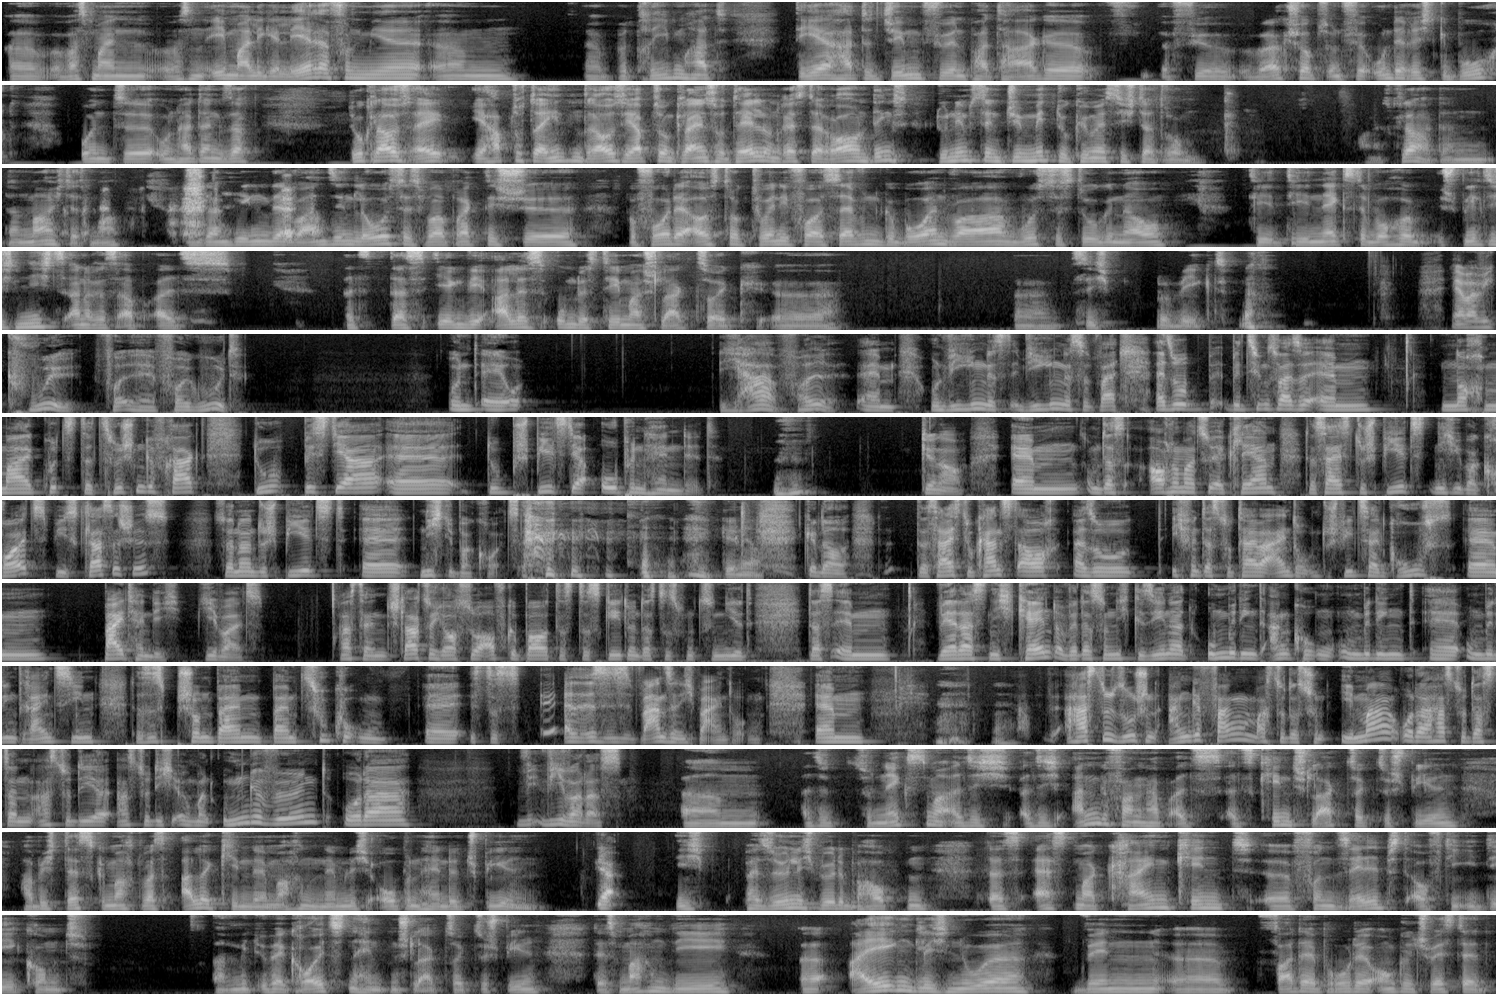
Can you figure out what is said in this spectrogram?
äh, was mein, was ein ehemaliger Lehrer von mir ähm, äh, betrieben hat, der hatte Jim für ein paar Tage für Workshops und für Unterricht gebucht und, äh, und hat dann gesagt, du Klaus, ey, ihr habt doch da hinten draußen, ihr habt so ein kleines Hotel und Restaurant und Dings, du nimmst den Jim mit, du kümmerst dich darum. Alles klar, dann, dann mache ich das mal. Und dann ging der Wahnsinn los. Es war praktisch, äh, bevor der Ausdruck 24-7 geboren war, wusstest du genau, die, die nächste Woche spielt sich nichts anderes ab, als, als dass irgendwie alles um das Thema Schlagzeug äh, äh, sich bewegt. Ja, aber wie cool. Voll, äh, voll gut. Und äh, ja, voll. Ähm, und wie ging das, wie ging das weiter? Also, beziehungsweise ähm, noch mal kurz dazwischen gefragt. Du bist ja, äh, du spielst ja open-handed. Mhm. Genau. Ähm, um das auch nochmal zu erklären, das heißt, du spielst nicht über Kreuz, wie es klassisch ist, sondern du spielst äh, nicht über Kreuz. genau. Genau. Das heißt, du kannst auch, also ich finde das total beeindruckend. Du spielst halt Grooves ähm, beidhändig jeweils. Hast dein Schlagzeug auch so aufgebaut, dass das geht und dass das funktioniert. Dass ähm, wer das nicht kennt und wer das noch nicht gesehen hat, unbedingt angucken, unbedingt, äh, unbedingt reinziehen. Das ist schon beim, beim Zugucken äh, ist das, also es ist wahnsinnig beeindruckend. Ähm, hast du so schon angefangen? Machst du das schon immer oder hast du das dann, hast du dir, hast du dich irgendwann umgewöhnt oder wie, wie war das? Ähm, also zunächst mal, als ich, als ich angefangen habe, als, als Kind Schlagzeug zu spielen, habe ich das gemacht, was alle Kinder machen, nämlich open-handed spielen. Ja. Ich persönlich würde behaupten, dass erstmal kein Kind äh, von selbst auf die Idee kommt, äh, mit überkreuzten Händen Schlagzeug zu spielen. Das machen die äh, eigentlich nur, wenn äh, Vater, Bruder, Onkel, Schwester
